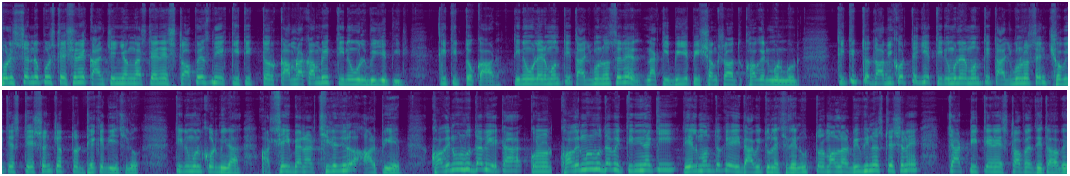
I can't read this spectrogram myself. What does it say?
হরিশ্চন্দ্রপুর স্টেশনে কাঞ্চনজঙ্ঘা ট্রেনের স্টপেজ নিয়ে কৃতিত্বর কামড়াকামড়ি তৃণমূল বিজেপির। কৃতিত্ব কার? তৃণমূলের মন্ত্রী তাজমুল হোসেনের নাকি বিজেপির সাংসদ খগেন মুর্মুর? কৃতিত্ব দাবি করতে গিয়ে তৃণমূলের মন্ত্রী তাজমুল হোসেন ছবিতে স্টেশন চত্বর ঢেকে দিয়েছিল তৃণমূল কর্মীরা, আর সেই ব্যানার ছিঁড়ে দিল আরপিএফ। খগেন মুর্মুর দাবি, এটা কোনো খগেন মুর্মুর দাবি, তিনি নাকি রেল মন্ত্রকে এই দাবি তুলেছিলেন, উত্তর মালদার বিভিন্ন স্টেশনে চারটি ট্রেনের স্টপেজ দিতে হবে।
